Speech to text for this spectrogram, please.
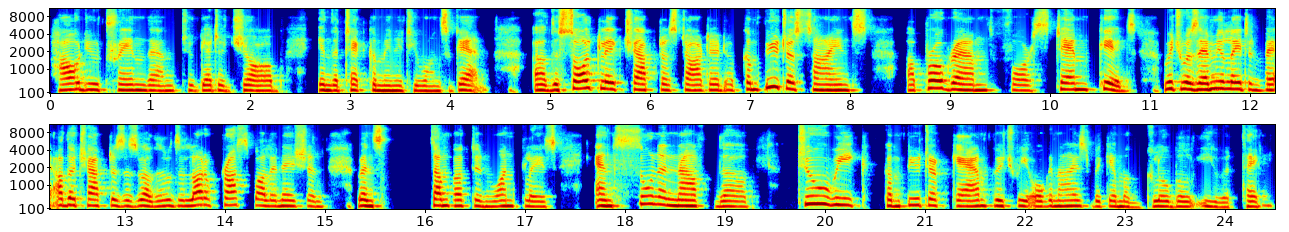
how do you train them to get a job in the tech community once again? Uh, the Salt Lake chapter started a computer science uh, program for STEM kids, which was emulated by other chapters as well. There was a lot of cross pollination when some worked in one place. And soon enough, the two week computer camp, which we organized, became a global EWIT thing.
